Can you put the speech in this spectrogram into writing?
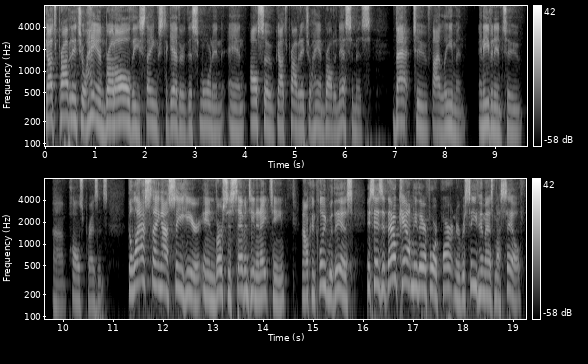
God's providential hand brought all these things together this morning, and also God's providential hand brought Onesimus back to Philemon and even into uh, Paul's presence. The last thing I see here in verses 17 and 18, and I'll conclude with this it says, If thou count me therefore a partner, receive him as myself.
